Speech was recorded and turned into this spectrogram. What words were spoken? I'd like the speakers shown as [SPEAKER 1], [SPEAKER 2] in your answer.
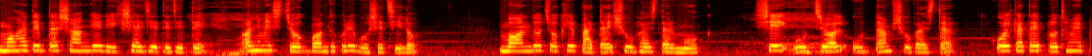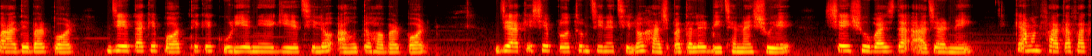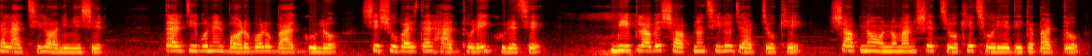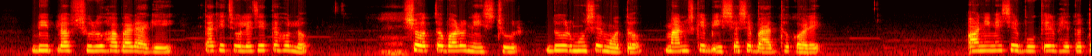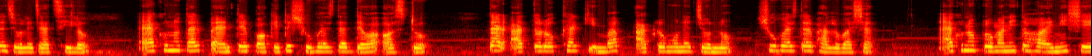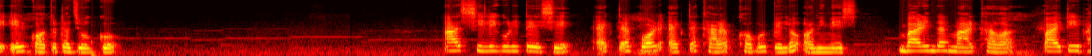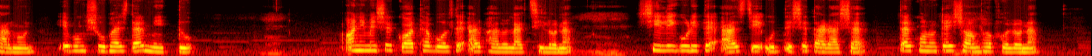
[SPEAKER 1] মহাদেবদার সঙ্গে রিকশায় যেতে যেতে অনিমেষ চোখ বন্ধ করে বসেছিল। বন্ধ চোখের পাতায় সুভাষদার মুখ। সেই উজ্জ্বল, উদ্দাম সুভাষদা কলকাতায় প্রথমে পা দেবার পর যে তাকে পথ থেকে কুড়িয়ে নিয়ে গিয়েছিল আহত হবার পর, যাকে সে প্রথম চিনেছিল হাসপাতালের বিছানায় শুয়ে, সেই সুভাষদা আজ আর নেই। কেমন ফাঁকা ফাঁকা লাগছিল অনিমেষের। তার জীবনের বড় বড় বাঘগুলো সে সুভাষদার হাত ধরেই ঘুরেছে। বিপ্লবের স্বপ্ন ছিল যার চোখে, স্বপ্ন অন্য মানুষের চোখে ছড়িয়ে দিতে পারত। বিপ্লব শুরু হবার আগেই তাকে চলে যেতে হলো। সত্য বড় নিষ্ঠুর দুর্মুষের মতো মানুষকে বিশ্বাসে বাধ্য করে। অনিমেষের বুকের ভেতরটা জ্বলে যাচ্ছিল। এখনও তার প্যান্টের পকেটে সুভাষদার দেওয়া অস্ত্র। তার আত্মরক্ষার কিংবা আক্রমণের জন্য সুভাষদার ভালোবাসা। এখনও প্রমাণিত হয়নি সে এর কতটা যোগ্য। আজ শিলিগুড়িতে এসে একটার পর একটা খারাপ খবর পেল অনিমেষ। বারিন্দার মার খাওয়া, পার্টির ভাঙন এবং সুভাষদার মৃত্যু। অনিমেষের কথা বলতে আর ভালো লাগছিল না। শিলিগুড়িতে আজ যে উদ্দেশ্যে তার আসা, তার কোনোটাই সম্ভব হলো না।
